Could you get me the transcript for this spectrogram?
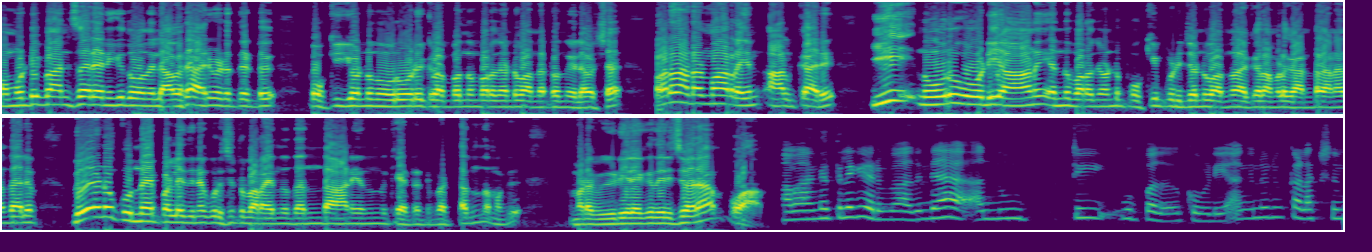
മമ്മൂട്ടി ഫാൻസുകാർ എനിക്ക് തോന്നുന്നില്ല. അവരാരും എടുത്തിട്ട് പൊക്കിക്കൊണ്ട് നൂറ് കോടി ക്ലബ് എന്നും പറഞ്ഞുകൊണ്ട് വന്നിട്ടൊന്നുമില്ല. പക്ഷെ പല നടന്മാരുടെയും ആൾക്കാർ ഈ നൂറ് കോടിയാണ് എന്ന് പറഞ്ഞുകൊണ്ട് പൊക്കി പിടിച്ചുകൊണ്ട് വന്നതൊക്കെ നമ്മൾ കണ്ടതാണ്. എന്തായാലും വേണു കുന്നേപ്പള്ളി ഇതിനെ കുറിച്ചിട്ട് പറയുന്നത് എന്താണ് എന്ന് കേട്ടിട്ട് പെട്ടെന്ന് നമുക്ക് നമ്മുടെ വീഡിയോയിലേക്ക് തിരിച്ചു വരാം. പോവാം. അവാങ്കത്തിലേക്ക് വരുമ്പോ അതിന്റെ നൂറ്റി മുപ്പത് കോടി അങ്ങനെ ഒരു കളക്ഷൻ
